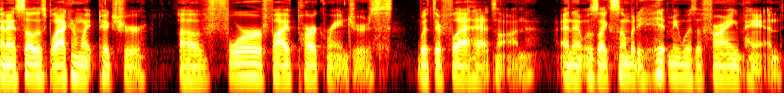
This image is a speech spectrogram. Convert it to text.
And I saw this black and white picture of four or five park rangers with their flat hats on. And it was like somebody hit me with a frying pan.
